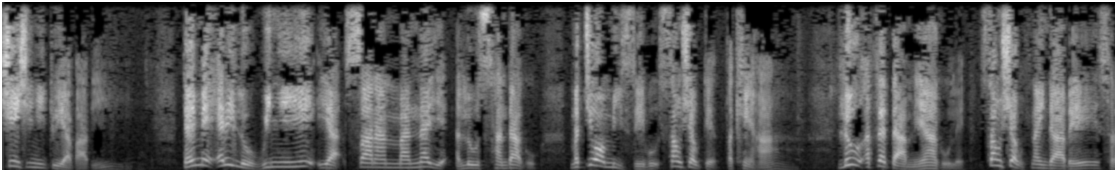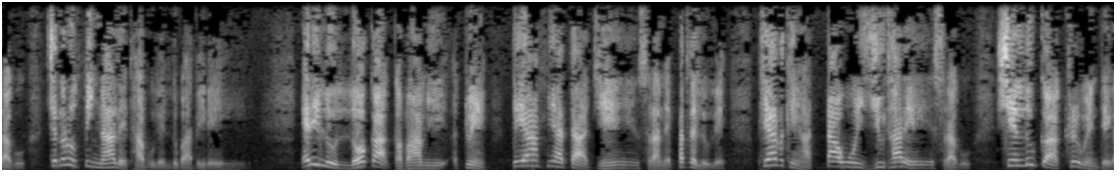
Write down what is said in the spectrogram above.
ရှင်းရှင်းကြီးတွေ့ရပါပြီဒါပေမဲ့အဲ့ဒီလိုဝိညာဉ်ရေးအရာစာရမဏတ်ရဲ့အလိုဆန္ဒကိုမကြော့မိစေဖို့စောင့်ရှောက်တဲ့သခင်ဟာလူအသက်တာများကိုလေစောင့်ရှောက်နိုင်တာပဲဆိုတာကိုကျွန်တော်တို့သိနာလေထားဖို့လေလိုပါသေးတယ် အဲ့ဒီလိုလောကကဘာမြေအတွင်းတရားမျှတခြင်းဆိုတာနဲ့ပတ်သက်လို့လေဘုရားသခင်ဟာတာဝန်ယူထားတယ်ဆိုတာကိုရှင်လုကာခရစ်ဝင်တဲက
